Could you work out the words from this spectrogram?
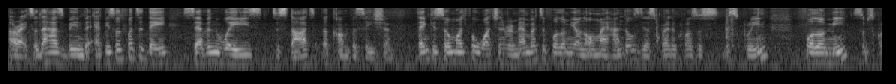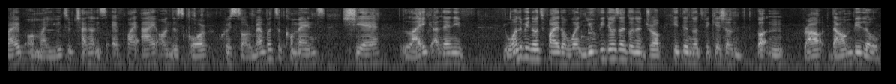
All right, so that has been the episode for today. Seven ways to start a conversation. Thank you so much for watching. Remember to follow me on all my handles. They're spread across the, screen. Follow me, subscribe on my YouTube channel. It's FYI underscore Christal. Remember to comment, share, like, and then if you want to be notified of when new videos are going to drop, hit the notification button right down below.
